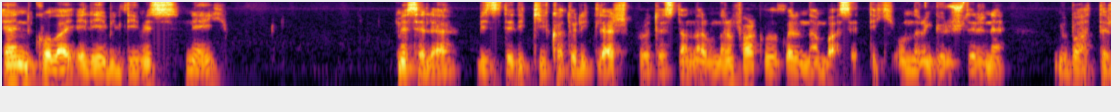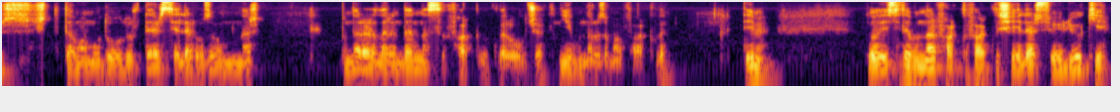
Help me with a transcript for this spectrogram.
en kolay eleyebildiğimiz ney? Mesela biz dedik ki Katolikler, Protestanlar bunların farklılıklarından bahsettik. Onların görüşlerine mübahtır, işte tamam o da olur derseler o zaman bunlar bunlar aralarında nasıl farklılıklar olacak? Niye bunlar o zaman farklı? Değil mi? Dolayısıyla bunlar farklı farklı şeyler söylüyor ki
